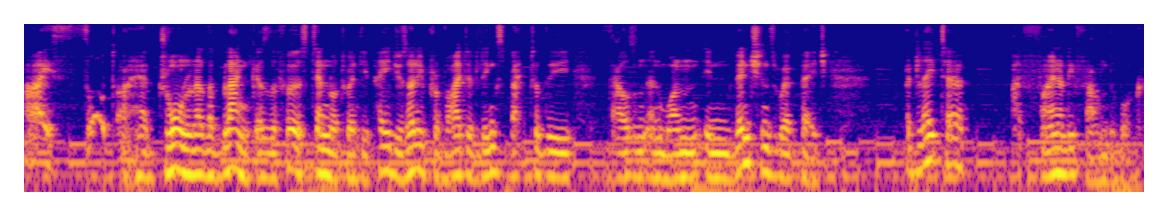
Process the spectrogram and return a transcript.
I thought I had drawn another blank as the first 10 or 20 pages only provided links back to the 1001 Inventions webpage. But later, I finally found the book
